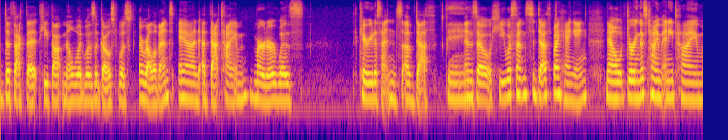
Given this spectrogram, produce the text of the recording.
the fact that he thought Millwood was a ghost was irrelevant. And at that time, murder was carried a sentence of death. Dang. And so he was sentenced to death by hanging. Now, during this time, anytime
